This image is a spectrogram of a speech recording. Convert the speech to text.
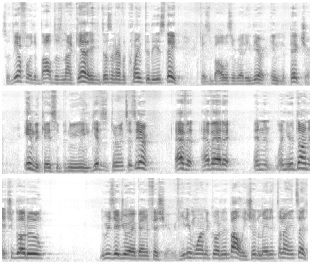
So therefore, the Baal does not get it. He doesn't have a claim to the estate because the Baal was already there in the picture. In the case of Penuya, he gives it to her and says, "Here, have it, have at it." And when you're done, it should go to the residuary beneficiary. If he didn't want to go to the Baal, he should have made it tonight. It says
